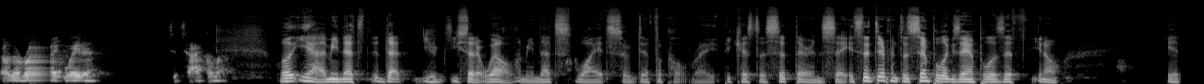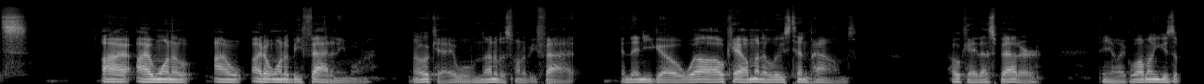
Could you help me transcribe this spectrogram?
are the right way to to tackle it. Well, yeah, I mean that's that you you said it well. I mean that's why it's so difficult, right? Because to sit there and say it's the difference. The simple example is if you know, it's I I want to I I don't want to be fat anymore. Okay, well none of us want to be fat, and then you go, well, okay, I'm going to lose ten pounds. Okay, that's better. Then you're like, well, I'm going to use a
